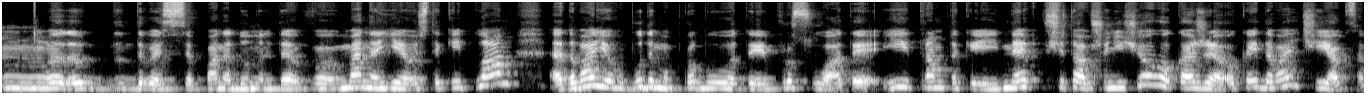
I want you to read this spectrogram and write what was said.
е, дивись, пане Дональде, в мене є ось такий план. е, Давай його будемо пробувати просувати. І Трамп такий, не вчитавши нічого, каже: Окей, давай чи як це?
